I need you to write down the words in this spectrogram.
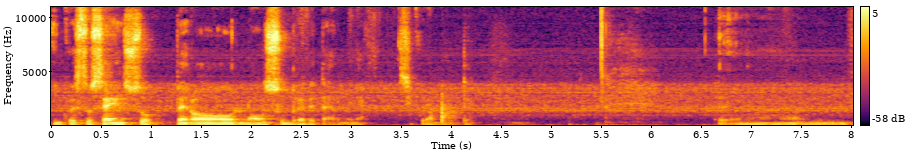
in questo senso, però non su breve termine, sicuramente. Um,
